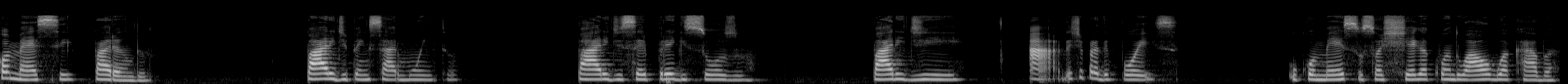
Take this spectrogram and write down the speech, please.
Comece parando. Pare de pensar muito. Pare de ser preguiçoso. Pare de. Ah, deixa para depois. O começo só chega quando algo acaba.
